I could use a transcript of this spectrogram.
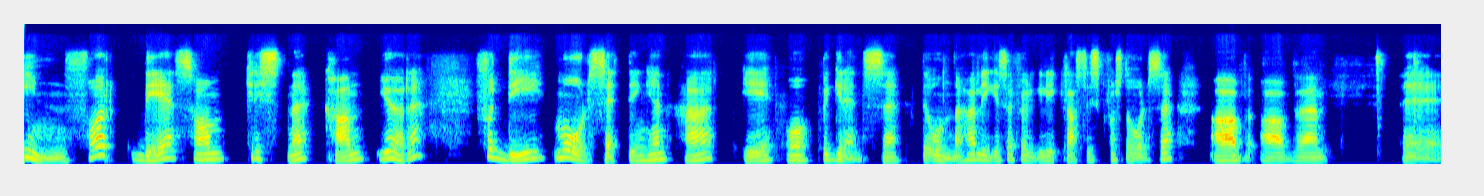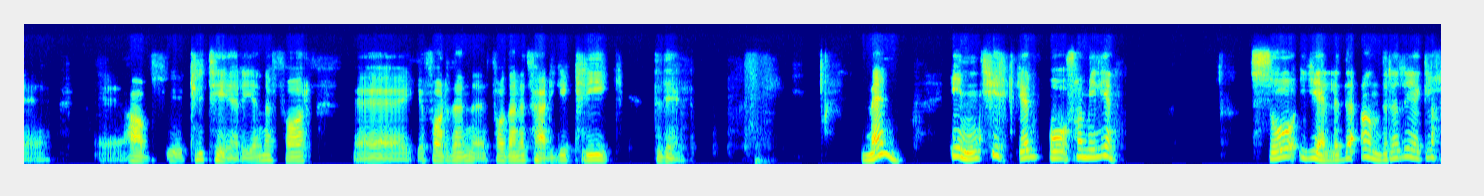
innenfor det som kristne kan gjøre, fordi målsettingen her er å begrense det onde. Her ligger selvfølgelig klassisk forståelse av, av, eh, av kriteriene for, eh, for, den, for den rettferdige krig til del. Men innen kirken og familien så gjelder det andre regler.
